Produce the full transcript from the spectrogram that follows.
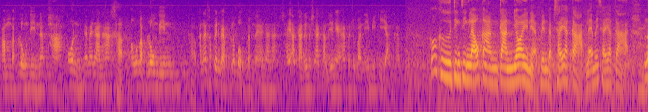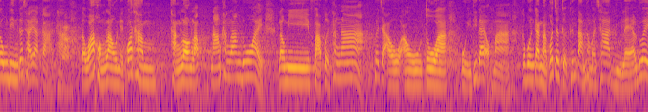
ทำแบบลงดินนะผ่าก้นใช่ไหมอาจารย์ฮะครับ เอาแบบลงดิน ครับ อันนั้นเขาเป็นแบบระบบแบบไหนอาจารย์ฮะใช้อากาศหรือไม่ใช้อากาศหรือยังไงฮะปัจจุบันนี้มีกี่อย่างครับ ก็คือจริง ๆ แล้วการการย่อยเนี่ยเป็นแบบใช้อากาศและไม่ใช้อากาศ ลงดินก็ใช้อากาศค่ะ ครับแต่ว่าของเราเนี่ยก็ทำ ถังรองรับน้ำข้างล่างด้วย เรามีฝาเปิดข้างหน้า เพื่อจะเอาเอาตัวปุ๋ยที่ได้ออกมา กระบวนการหมักก็จะเกิดขึ้นตามธรรมชาติอยู่แล้ว ด้วย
